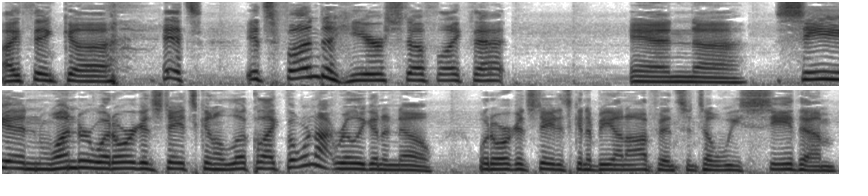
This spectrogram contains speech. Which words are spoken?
I think uh, it's it's fun to hear stuff like that and uh, see and wonder what Oregon State's going to look like, but we're not really going to know what Oregon State is going to be on offense until we see them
